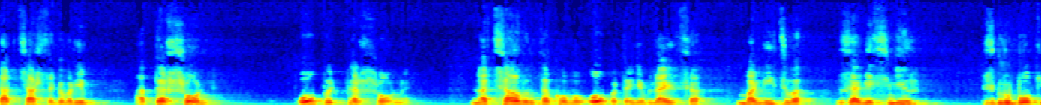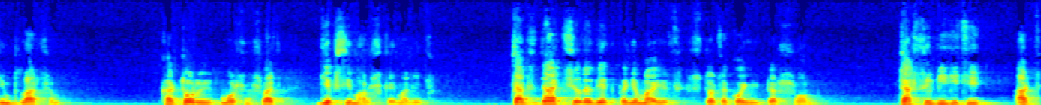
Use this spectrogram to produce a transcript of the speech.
так часто говорим, о персоне. Опыт персоны. Началом такого опыта является молитва за весь мир с глубоким плачем, который можно назвать Гефсиманской молитвой. Тогда человек понимает, что такое персон. Так что видите, от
